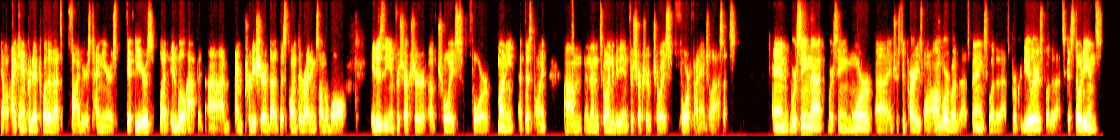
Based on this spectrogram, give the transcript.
You know, I can't predict whether that's five years, 10 years, 50 years, but it will happen. Uh, I'm, I'm pretty sure that at this point, the writing's on the wall. It is the infrastructure of choice for money at this point. Um, and then it's going to be the infrastructure of choice for financial assets. And we're seeing that we're seeing more uh, interested parties want to onboard, whether that's banks, whether that's broker dealers, whether that's custodians,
